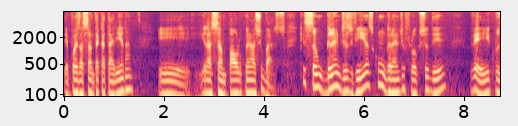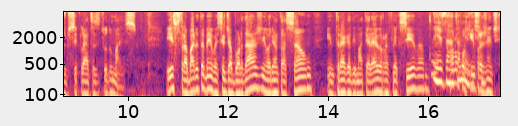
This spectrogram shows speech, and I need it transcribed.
depois na Santa Catarina e, e na São Paulo com Inácio Bastos. Que são grandes vias com grande fluxo de veículos, bicicletas e tudo mais. Esse trabalho também vai ser de abordagem, orientação, entrega de material reflexiva. Exatamente. Fala um pouquinho pra gente.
